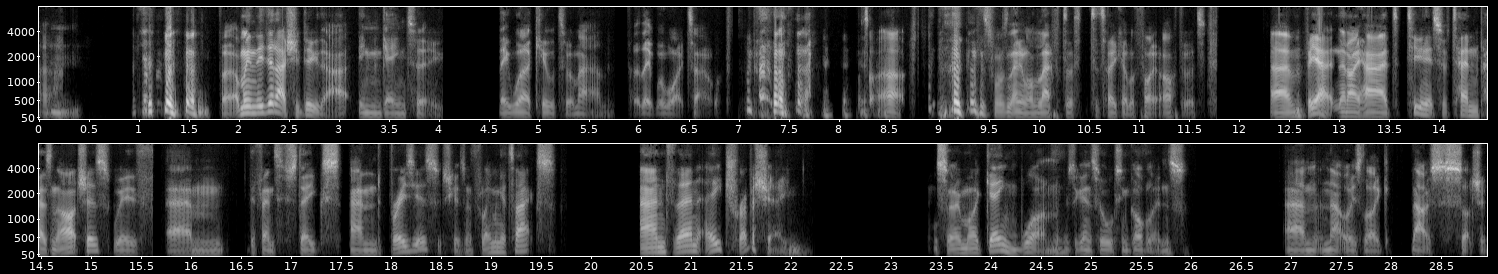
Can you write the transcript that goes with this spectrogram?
Ah. Hmm. but I mean, they did actually do that in game two. They were killed to a man, but they were wiped out. Like, ah. this wasn't anyone left to, to take up the fight afterwards. Um, but yeah, and then I had two units of 10 peasant archers with um, defensive stakes and braziers, which gives them flaming attacks, and then a trebuchet. So my game one was against orcs and goblins, um, and that was like that was such a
